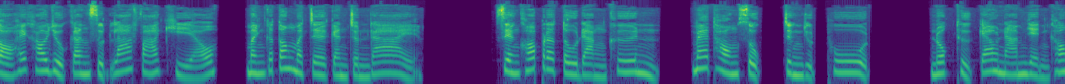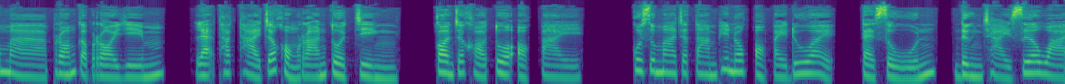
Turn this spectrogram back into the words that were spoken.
ต่อให้เขาอยู่กันสุดล่าฟ้าเขียว มันก็ต้องมาเจอกันจนได้ เสียงเคาะประตูดังขึ้น แม่ทองสุกจึงหยุดพูด นกถือแก้วน้ำเย็นเข้ามาพร้อมกับรอยยิ้ม และทักทายเจ้าของร้านตัวจริง ก่อนจะขอตัวออกไป กุสุมาจะตามพี่นกออกไปด้วย แต่ศูนย์ดึงชายเสื้อไว้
